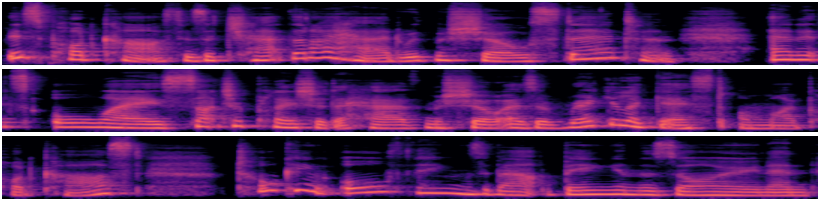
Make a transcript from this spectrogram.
This podcast is a chat that I had with Michelle Stanton, and it's always such a pleasure to have Michelle as a regular guest on my podcast, talking all things about being in the zone and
